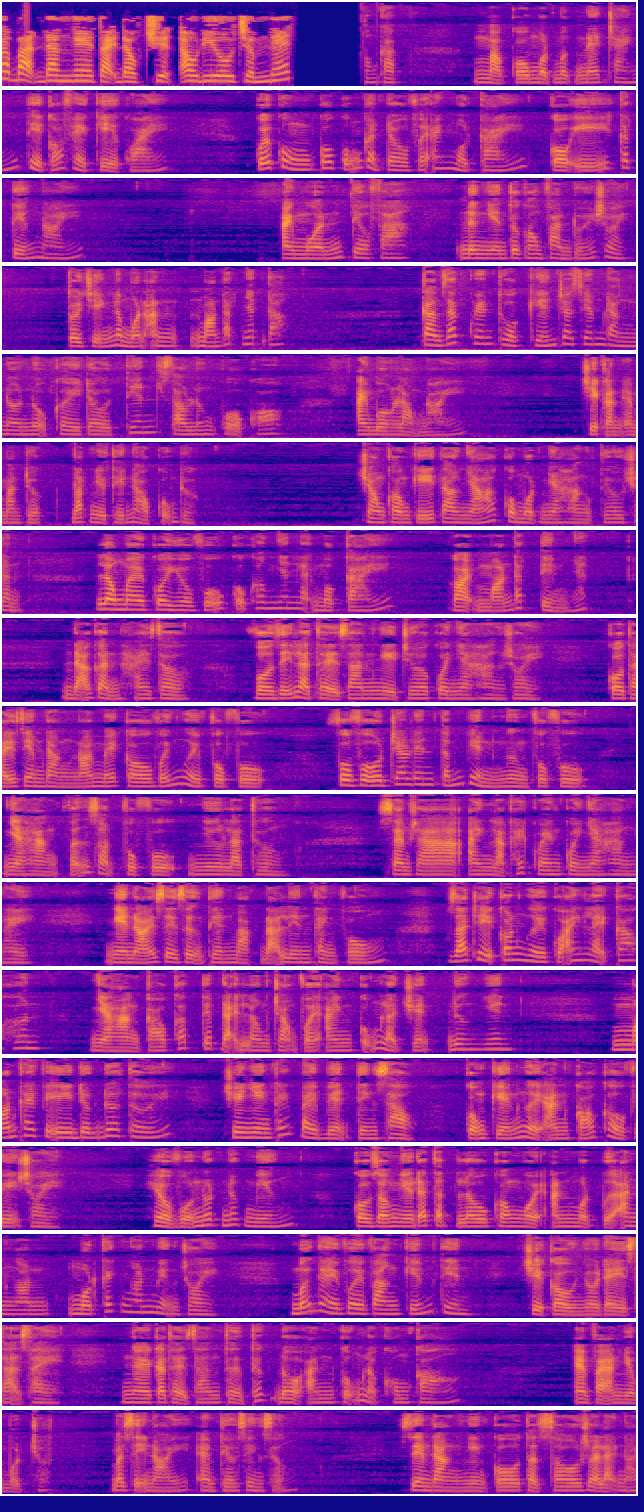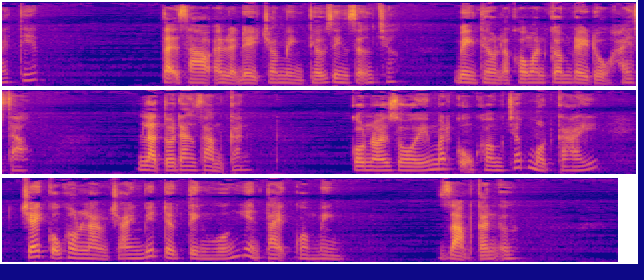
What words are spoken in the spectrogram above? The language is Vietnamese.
Các bạn đang nghe tại đọc chuyện audio.net Không gặp, mà cô một mực né tránh thì có vẻ kỳ quái. Cuối cùng cô cũng gật đầu với anh một cái, cố ý cất tiếng nói. Anh muốn tiêu pha, đương nhiên tôi không phản đối rồi. Tôi chính là muốn ăn món đắt nhất đó. Cảm giác quen thuộc khiến cho Diêm Đằng nở nụ cười đầu tiên sau lưng của cô. Anh buông lỏng nói. Chỉ cần em ăn được, đắt như thế nào cũng được. Trong không khí tao nhã của một nhà hàng tiêu chuẩn, lòng mày của Hiếu Vũ cũng không nhân lại một cái, gọi món đắt tiền nhất. Đã gần 2 giờ, vô dĩ là thời gian nghỉ trưa của nhà hàng rồi. Cô thấy Diêm Đằng nói mấy câu với người phục vụ. Phục vụ treo lên tấm biển ngừng phục vụ, nhà hàng vẫn dọn phục vụ như là thường. Xem ra anh là khách quen của nhà hàng này. Nghe nói xây dựng thiên mạc đã lên thành phố, giá trị con người của anh lại cao hơn. Nhà hàng cao cấp tiếp đại long trọng với anh cũng là chuyện đương nhiên. Món khai vị được đưa tới, chỉ nhìn cách bày biện tinh xảo, cũng khiến người ăn có khẩu vị rồi. Hiểu Vũ nuốt nước miếng, cô giống như đã thật lâu không ngồi ăn một bữa ăn ngon một cách ngon miệng rồi. Mỗi ngày vội vàng kiếm tiền, chỉ cầu nhồi đầy dạ dày, ngay cả thời gian thưởng thức đồ ăn cũng là không có. Em phải ăn nhiều một chút, bác sĩ nói em thiếu dinh dưỡng. Diêm Đằng nhìn cô thật sâu rồi lại nói tiếp. Tại sao em lại để cho mình thiếu dinh dưỡng chứ? Bình thường là không ăn cơm đầy đủ hay sao? Là tôi đang giảm cân. Cô nói dối mắt cũng không chấp một cái, Jack cũng không làm cho anh biết được tình huống hiện tại của mình. Giảm cân ư?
